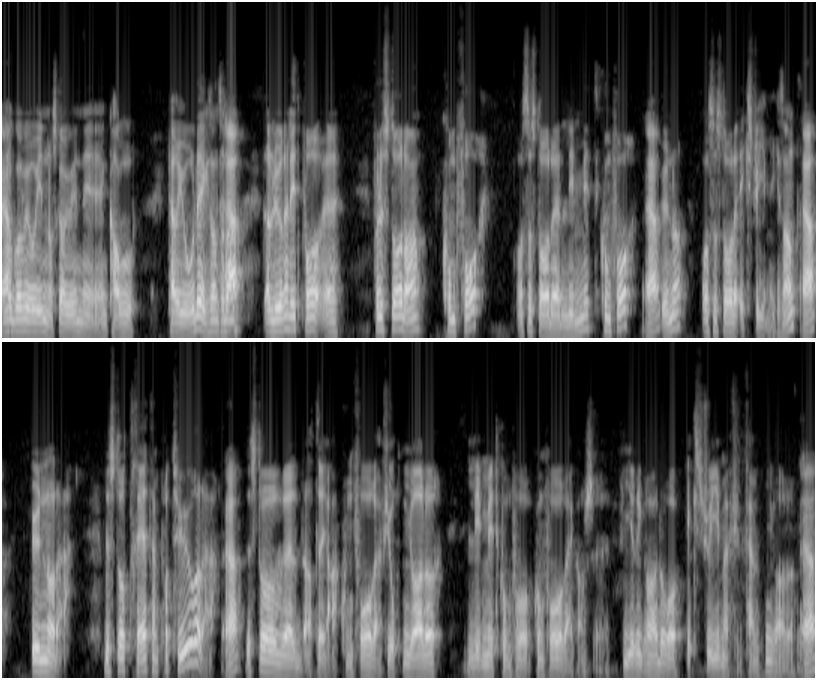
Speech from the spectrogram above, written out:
Ja. Nå går vi jo inn og skal jo inn i en kald periode, ikke sant. Så da, Ja. da lurer jeg litt på eh, For det står da komfort, og så står det limit komfort Ja. under, og så står det extreme, ikke sant? Ja. Under der. Det står tre temperaturer der. Ja. Det står eh, at ja, komfort er 14 grader, limit komfort, komfort er kanskje 4 grader, og extreme er 15 grader. Ja.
